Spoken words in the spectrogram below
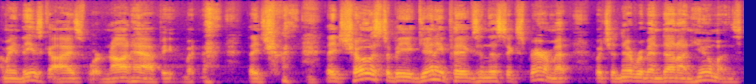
i mean these guys were not happy but they they chose to be guinea pigs in this experiment which had never been done on humans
